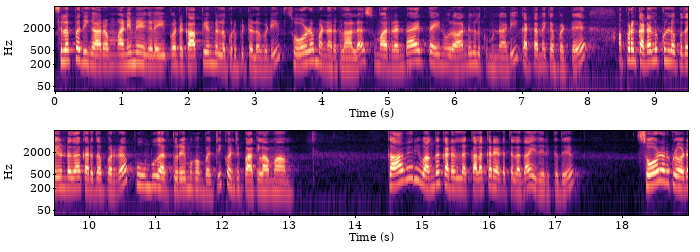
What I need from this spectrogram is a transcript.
சிலப்பதிகாரம் மணிமேகலை போன்ற காப்பியங்களில் குறிப்பிட்டுள்ளபடி சோழ மன்னர்களால் சுமார் ரெண்டாயிரத்தி ஐநூறு ஆண்டுகளுக்கு முன்னாடி கட்டமைக்கப்பட்டு அப்புறம் கடலுக்குள்ளே புதையுண்டதாக கருதப்படுற பூம்புகார் துறைமுகம் பற்றி கொஞ்சம் பார்க்கலாமா? காவேரி வங்கக்கடலில் கலக்கிற இடத்துல தான் இது இருக்குது. சோழர்களோட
